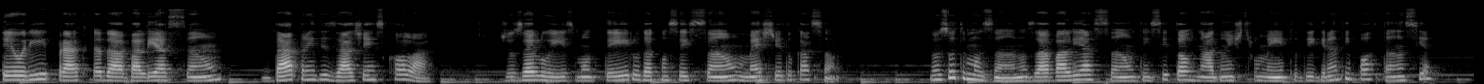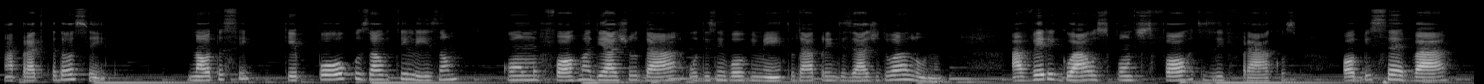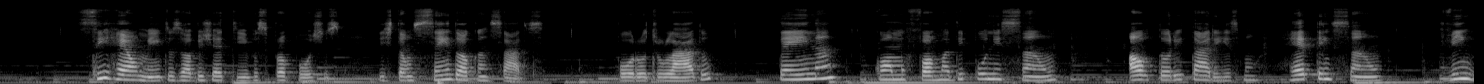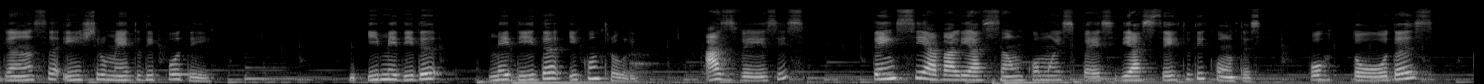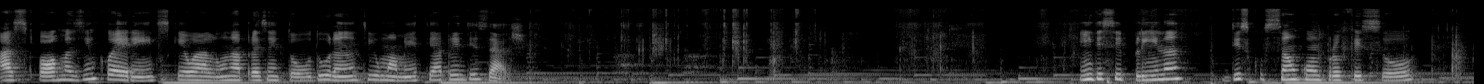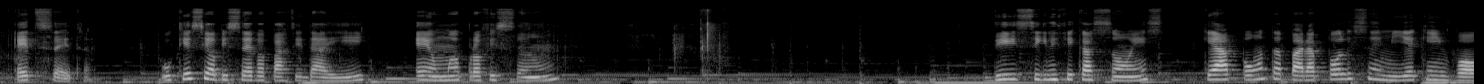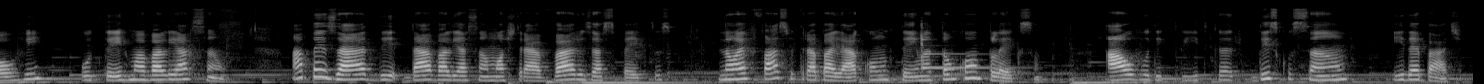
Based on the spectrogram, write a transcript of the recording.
Teoria e prática da avaliação da aprendizagem escolar. José Luiz Monteiro da Conceição, mestre educação. Nos últimos anos, a avaliação tem se tornado um instrumento de grande importância na prática docente. Nota-se que poucos a utilizam como forma de ajudar o desenvolvimento da aprendizagem do aluno, averiguar os pontos fortes e fracos, observar se realmente os objetivos propostos estão sendo alcançados. Por outro lado, tem-na como forma de punição, autoritarismo, retenção, vingança e instrumento de poder e medida, medida e controle. Às vezes, tem-se a avaliação como uma espécie de acerto de contas por todas as formas incoerentes que o aluno apresentou durante o momento de aprendizagem. Indisciplina, discussão com o professor, etc. O que se observa a partir daí é uma profissão de significações que aponta para a polissemia que envolve o termo avaliação. Apesar de, da avaliação mostrar vários aspectos, não é fácil trabalhar com um tema tão complexo, alvo de crítica, discussão e debate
